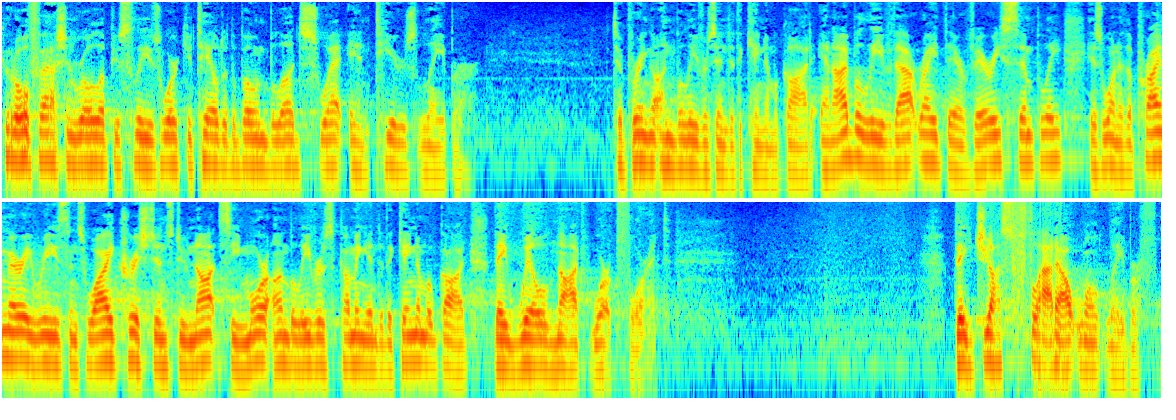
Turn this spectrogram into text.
Good old fashioned roll up your sleeves, work your tail to the bone, blood, sweat, and tears labor to bring unbelievers into the kingdom of God. And I believe that right there, very simply, is one of the primary reasons why Christians do not see more unbelievers coming into the kingdom of God. They will not work for it. They just flat out won't labor for it.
